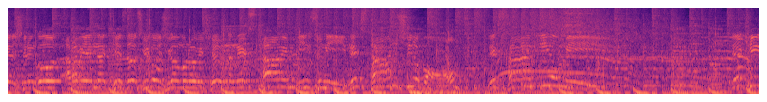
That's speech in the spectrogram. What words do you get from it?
함께 하시는 곳 아라비안 나이트에서 즐거운 시간 보내고 계시는 넥스트 타임 인순이, 넥스트 타임 신여범, 넥스트 타임 이영미. 땡큐!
